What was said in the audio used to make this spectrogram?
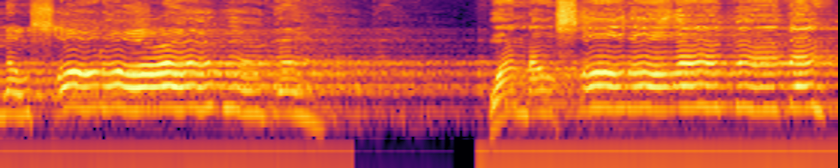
ونصر عبده. ونصر عبده.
